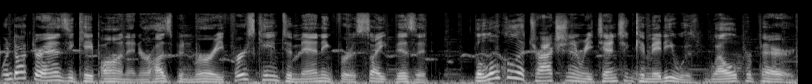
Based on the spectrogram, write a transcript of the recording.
When Dr. Anzie Capon and her husband Murray first came to Manning for a site visit, the local attraction and retention committee was well prepared.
